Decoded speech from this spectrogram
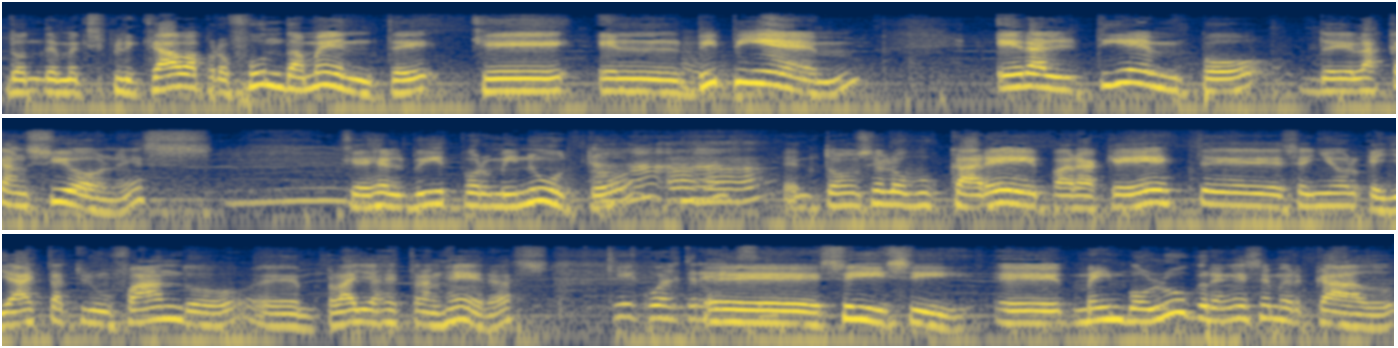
donde me explicaba profundamente que el BPM era el tiempo de las canciones, que es el beat por minuto. Ajá, ajá. Entonces lo buscaré para que este señor que ya está triunfando en playas extranjeras, Crazy. eh, sí, sí, eh, me involucre en ese mercado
